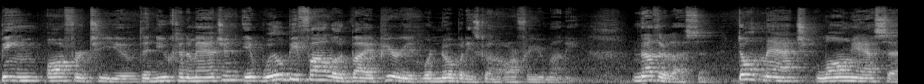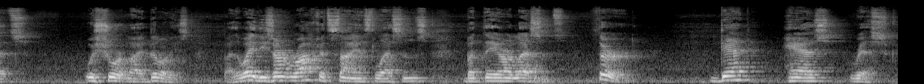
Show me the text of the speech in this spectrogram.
being offered to you than you can imagine, it will be followed by a period where nobody's going to offer you money. Another lesson don't match long assets with short liabilities. By the way, these aren't rocket science lessons, but they are lessons. Third, debt has risk.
